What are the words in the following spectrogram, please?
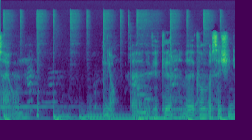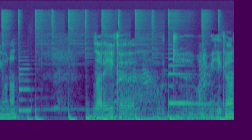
ሳይሆን ያው በንግግር conversation ይሆናል። ዛሬ ከውድ ባለቤቴ ጋር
